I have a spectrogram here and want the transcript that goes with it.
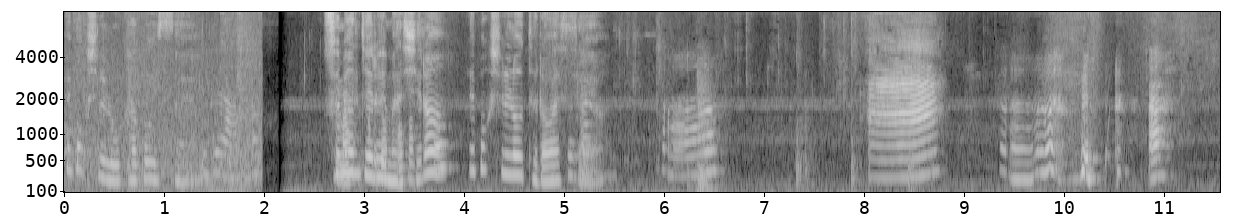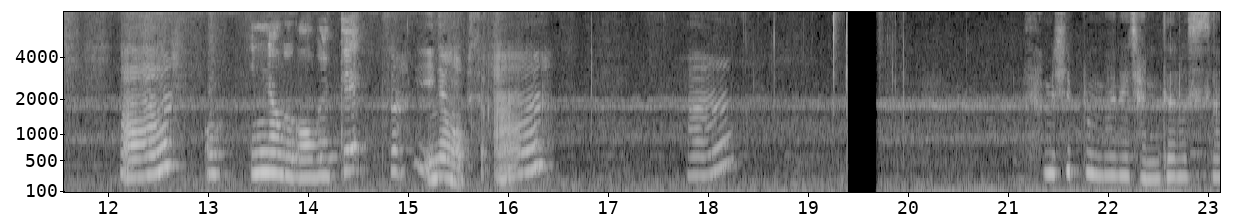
회복실로 가고 있어요. 수면제를 마시러 회복실로 들어왔어요. 아, 아, 아, 아, 아. 어, 인형이 거기 있지? 인형 없어. 아, 아. 30분 만에 잠들었어요.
